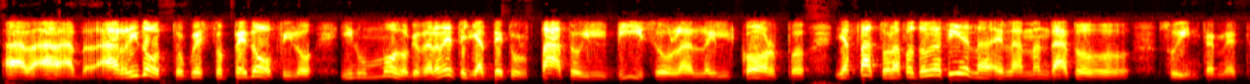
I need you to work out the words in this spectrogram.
ha, ha, ha, ridotto questo pedofilo in un modo che veramente gli ha deturpato il viso, la, il corpo, gli ha fatto la fotografia e l'ha, e l'ha mandato su internet.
